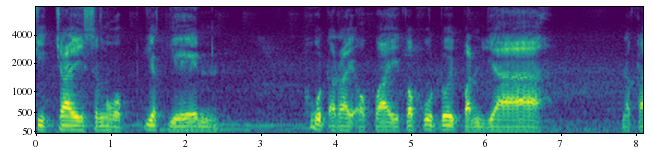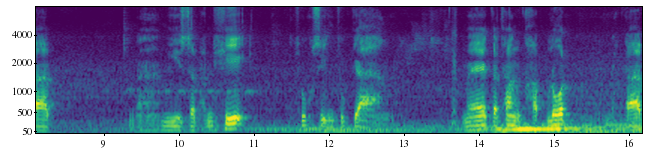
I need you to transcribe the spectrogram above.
จิตใจสงบเยือกเย็น พูดอะไรออกไปก็พูดด้วยปัญญานะครับนะมีสพันธิทุกสิ่งทุกอย่าง แม้กระทั่งขับรถนะครับ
